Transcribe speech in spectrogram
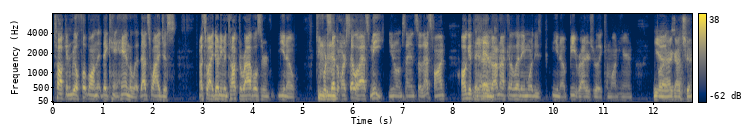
talking real football and they can't handle it. That's why I just that's why I don't even talk to rivals or you know two four mm-hmm. seven Marcelo asked me. You know what I'm saying? So that's fine. I'll get the head, but I'm not going to let any more of these you know beat writers really come on here. Yeah, But- I got you.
